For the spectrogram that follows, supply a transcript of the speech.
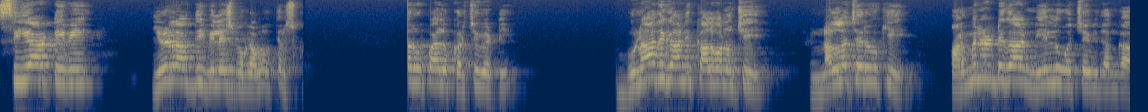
CRTV leader of the village ప్రోగ్రాంలో తెలుసుకుందాం. రూపాయలు ఖర్చు పెట్టి బునాది గాని కాలువ నుంచి నల్ల చెరువుకి పర్మనెంట్గా నీళ్ళు వచ్చే విధంగా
